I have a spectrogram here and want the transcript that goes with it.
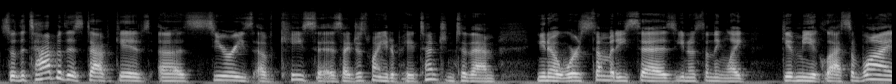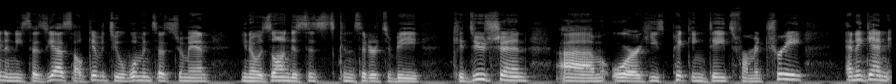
So the top of this stuff gives a series of cases. I just want you to pay attention to them, you know, where somebody says, you know, something like, give me a glass of wine, and he says, yes, I'll give it to you. A woman says to a man, you know, as long as is considered to be Kiddushin, um, or he's picking dates from a tree. And again,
